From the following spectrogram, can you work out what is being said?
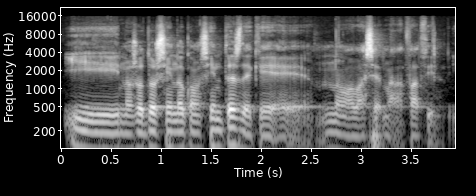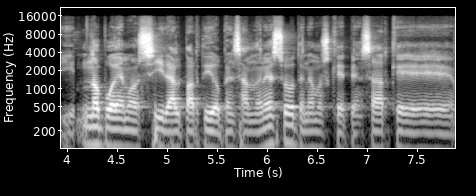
y nosotros siendo conscientes de que no va a ser nada fácil. Y no podemos ir al partido pensando en eso, tenemos que pensar que,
